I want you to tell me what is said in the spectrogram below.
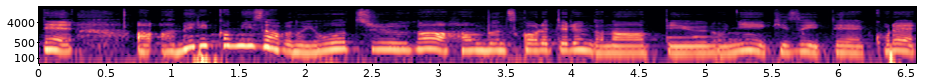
であアメリカミズハブの幼虫が半分使われてるんだなっていうのに気づいてこれ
